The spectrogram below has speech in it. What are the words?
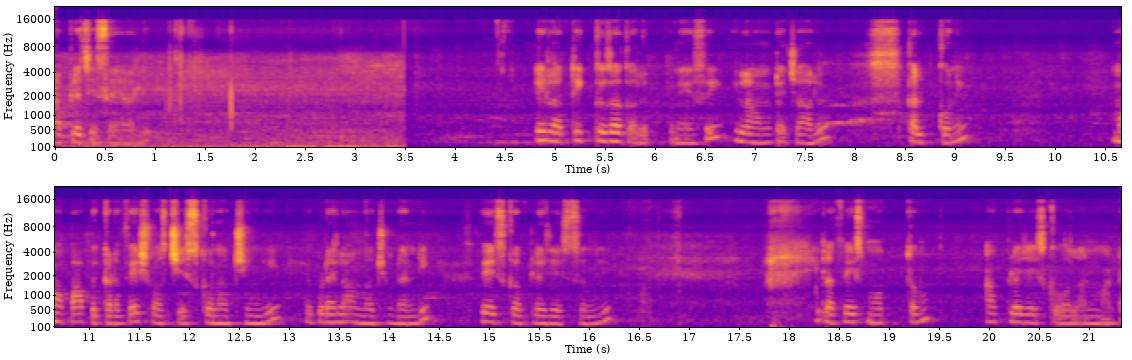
అప్లై చేసేయాలి. ఇలా థిక్గా కలుపుకునేసి ఇలా ఉంటే చాలు. కలుపుకొని మా పాప ఇక్కడ ఫేస్ వాష్ చేసుకొని వచ్చింది. ఇప్పుడు ఎలా ఉందో చూడండి. ఫేస్కి అప్లై చేస్తుంది. ఇలా ఫేస్ మొత్తం అప్లై చేసుకోవాలన్నమాట.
